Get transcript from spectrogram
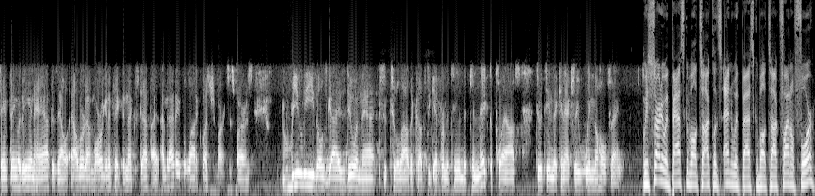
Same thing with Ian Happ. Is Al, Albert Almora going to take the next step? I, I mean, I think there's a lot of question marks as far as really those guys doing that to, to allow the Cubs to get from a team that can make the playoffs to a team that can actually win the whole thing. We started with basketball talk. Let's end with basketball talk. Final four.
